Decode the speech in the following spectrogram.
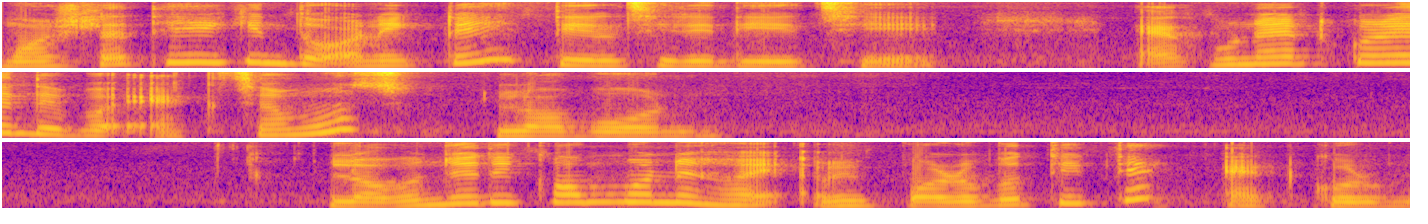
মশলা থেকে কিন্তু অনেকটাই তেল ছেড়ে দিয়েছে। এখন অ্যাড করে দেব এক চামচ লবণ। লবণ যদি কম মনে হয়, আমি পরবর্তীতে অ্যাড করব।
